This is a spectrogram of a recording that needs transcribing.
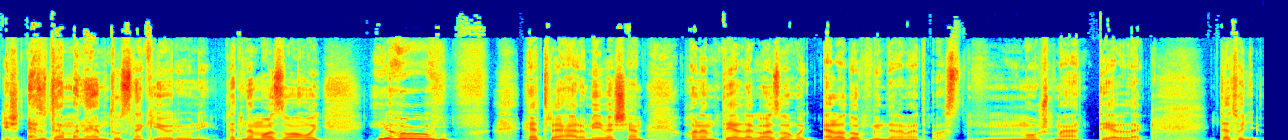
És ezután már nem tudsz neki örülni. Tehát nem az van, hogy juhú, 73 évesen, hanem tényleg az van, hogy eladok mindenemet, azt most már tényleg. Tehát, hogy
